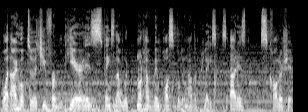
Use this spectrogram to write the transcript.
What I hope to achieve from here is things that would not have been possible in other places. That is scholarship,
